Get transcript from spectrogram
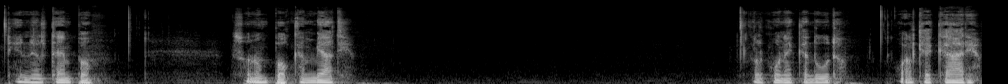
Che nel tempo sono un po' cambiati. Qualcuno è caduto, qualche è caria.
